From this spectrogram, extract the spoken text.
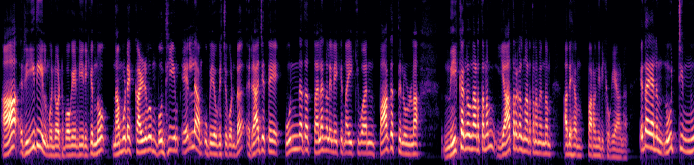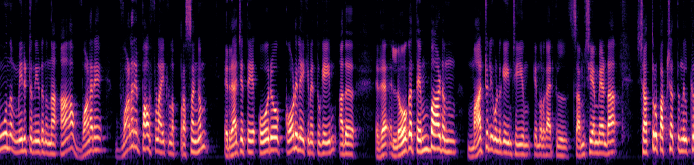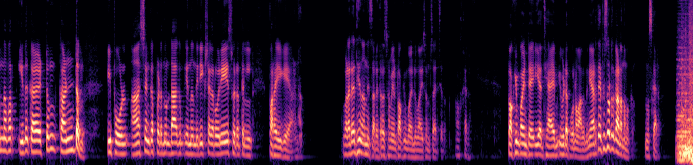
ആ രീതിയിൽ മുന്നോട്ട് പോകേണ്ടിയിരിക്കുന്നു. നമ്മുടെ കഴിവും ബുദ്ധിയും എല്ലാം ഉപയോഗിച്ചുകൊണ്ട് രാജ്യത്തെ ഉന്നത തലങ്ങളിലേക്ക് നയിക്കുവാൻ പാകത്തിലുള്ള നീക്കങ്ങൾ നടത്തണം യാത്രകൾ നടത്തണമെന്നും അദ്ദേഹം പറഞ്ഞിരിക്കുകയാണ്. എന്തായാലും നൂറ്റി മൂന്ന് മിനിറ്റ് നീണ്ടുനിന്ന ആ വളരെ വളരെ പവർഫുൾ ആയിട്ടുള്ള പ്രസംഗം രാജ്യത്തെ ഓരോ കോണിലേക്കും എത്തുകയും അത് ലോകത്തെമ്പാടും മാറ്റൊലി കൊള്ളുകയും ചെയ്യും എന്നുള്ള കാര്യത്തിൽ സംശയം വേണ്ട. ശത്രുപക്ഷത്ത് നിൽക്കുന്നവർ ഇത് കേട്ടും കണ്ടും ഇപ്പോൾ ആശങ്കപ്പെടുന്നുണ്ടാകും എന്ന് നിരീക്ഷകർ ഒരേ സ്വരത്തിൽ പറയുകയാണ്. വളരെയധികം നന്ദി സാർ. ഇത്ര സമയം ടോക്കിംഗ് പോയിന്റുമായി സംസാരിച്ചത് നമസ്കാരം ടോക്കിംഗ് പോയിന്റ് ഈ അധ്യായം ഇവിടെ പൂർണമാകുന്നു. ഇനി അടുത്ത എപ്പിസോഡിൽ കാണാം നമുക്ക്. നമസ്കാരം.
